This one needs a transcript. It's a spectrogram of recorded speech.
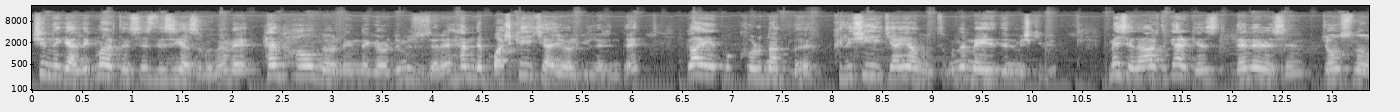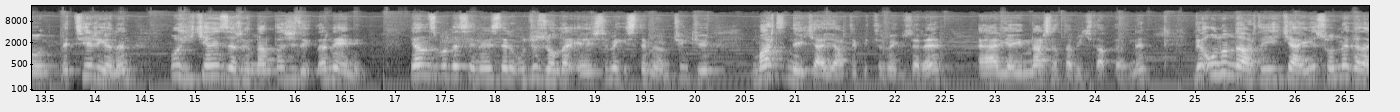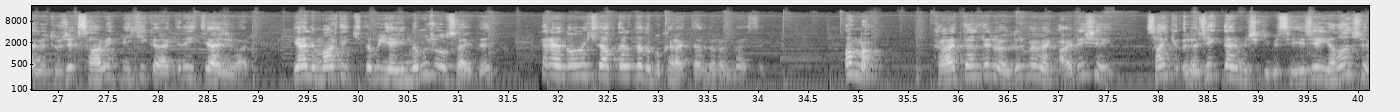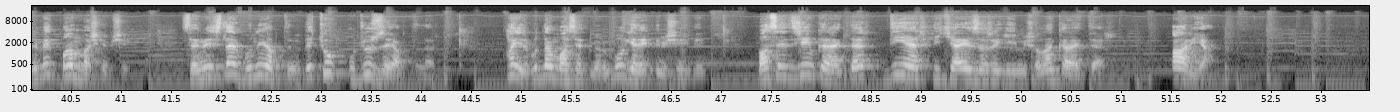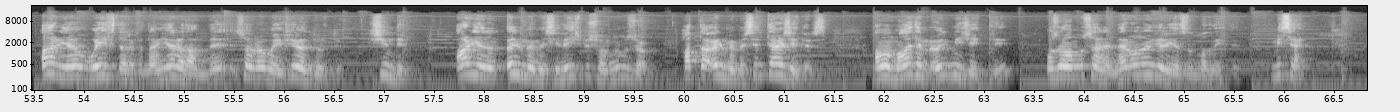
şimdi geldik Martin'siz dizi yazımına ve hem Hound örneğinde gördüğümüz üzere hem de başka hikaye örgülerinde gayet bu korunaklı, klişe hikaye anlatımına meyledilmiş gibi. Mesela artık herkes Daenerys'in, Jon Snow'un ve Tyrion'un bu hikaye zırhından taşıdıklarına emin. Yalnız burada senaristleri ucuz yoldan eleştirmek istemiyorum çünkü Martin de hikayeyi artık bitirmek üzere eğer yayınlarsa tabii kitaplarını ve onun da artık hikayeyi sonuna kadar götürecek sabit bir iki karaktere ihtiyacı var. Yani Martin kitabı yayınlamış olsaydı herhalde onun kitaplarında da bu karakterler ölmezdi. Ama karakterleri öldürmemek ayrı şey, sanki öleceklermiş gibi seyirciye yalan söylemek bambaşka bir şey. Senaristler bunu yaptı ve çok ucuzca yaptılar. Hayır bundan bahsetmiyorum, bu gerekli bir şeydi. Bahsedeceğim karakter diğer hikaye zırhı giymiş olan karakter. Arya. Arya Wave tarafından yaralandı, sonra Wave'i öldürdü. Şimdi Arya'nın ölmemesiyle hiçbir sorunumuz yok. Hatta ölmemesini tercih ederiz. Ama madem ölmeyecekti, o zaman bu sahneler ona göre yazılmalıydı. Misal,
